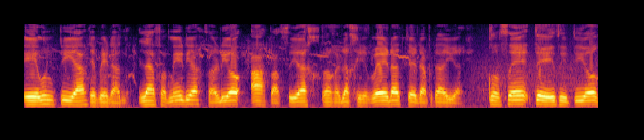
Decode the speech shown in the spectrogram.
En un día de verano, la familia salió a pasear por las riberas de la playa. José decidió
